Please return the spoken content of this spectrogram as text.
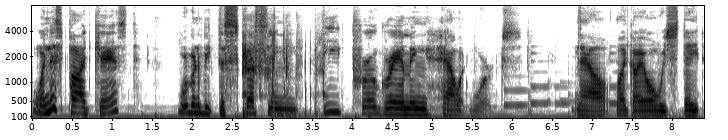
In this podcast, we're going to be discussing deprogramming how it works. Now, like I always state,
